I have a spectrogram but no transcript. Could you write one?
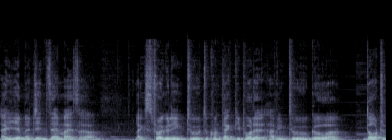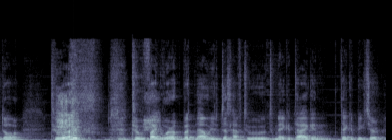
I imagine them as uh, like struggling to, to contact people, uh, having to go uh, door to door to uh, to find work, but now you just have to to make a tag and take a picture.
